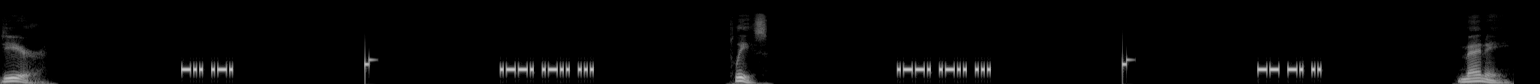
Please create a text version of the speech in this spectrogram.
Dear. Please. Many.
